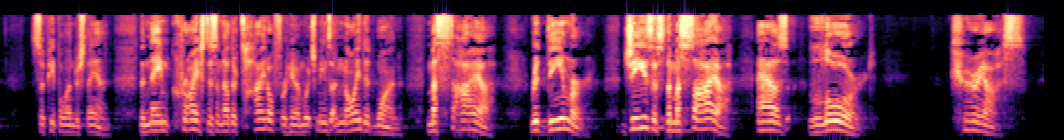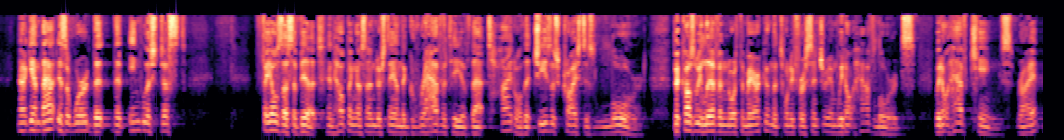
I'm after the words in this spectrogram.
so people understand. The name Christ is another title for him, which means anointed one, Messiah, Redeemer, Jesus the Messiah as Lord. Kurios. Now again, that is a word that, that English just fails us a bit in helping us understand the gravity of that title, that Jesus Christ is Lord. Because we live in North America in the 21st century and we don't have lords. We don't have kings, right?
